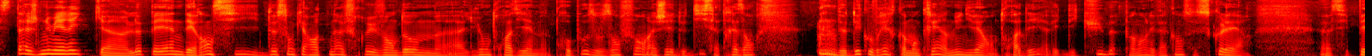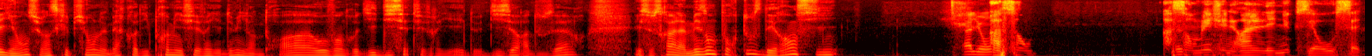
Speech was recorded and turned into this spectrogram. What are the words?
Stage numérique, l'EPN des Rancy, 249 rue Vendôme à Lyon 3e, propose aux enfants âgés de 10 à 13 ans de découvrir comment créer un univers en 3D avec des cubes pendant les vacances scolaires. Euh, C'est payant sur inscription le mercredi 1er février 2023 au vendredi 17 février de 10h à 12h. Et ce sera à la Maison pour tous des Rancy. À Lyon. Assemb- Assemblée générale Linux 07.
